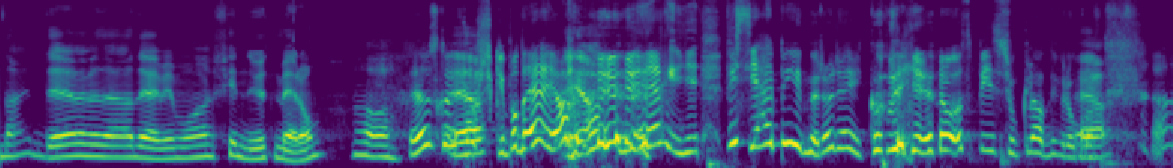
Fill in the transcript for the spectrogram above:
Nei, det, det er det vi må finne ut mer om. Og, Ja, skal vi Ja. forske på det, ja! Ja. Hvis jeg begynner å røyke og, og spise sjokolade i frokost, ja.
